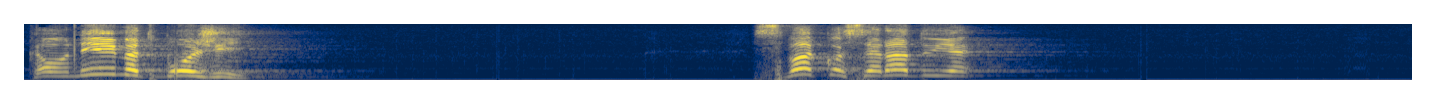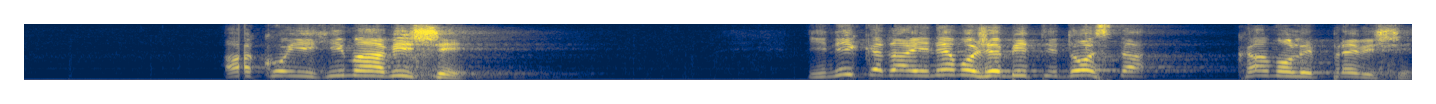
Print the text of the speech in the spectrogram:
kao nemet Boži. Svako se raduje ako ih ima više. I nikada i ne može biti dosta, kamoli previše.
